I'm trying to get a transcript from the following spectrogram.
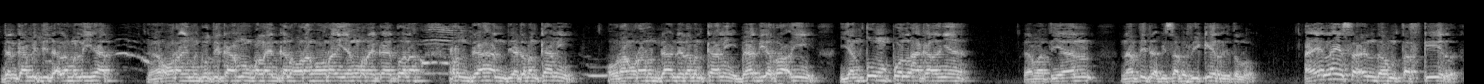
Dan kami tidaklah melihat Ya, orang yang mengikuti kamu melainkan orang-orang yang mereka itu adalah rendahan di hadapan kami. Orang-orang rendahan di hadapan kami, badi ra'i yang tumpul akalnya. Dalam artian nanti tidak bisa berpikir gitu loh. Ailaisa indahum tafkir.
